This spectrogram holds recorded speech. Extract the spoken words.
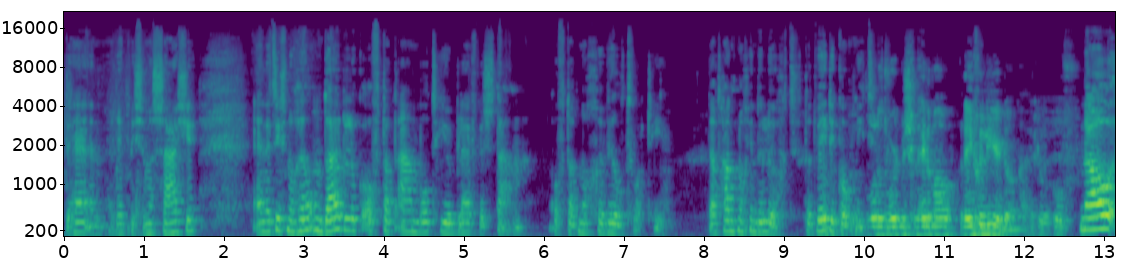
de- hè, en ritmische massage. En het is nog heel onduidelijk of dat aanbod hier blijft bestaan. Of dat nog gewild wordt hier. Dat hangt nog in de lucht. Dat weet ik ook niet. Want het wordt misschien helemaal regulier dan eigenlijk. Of, Nou,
